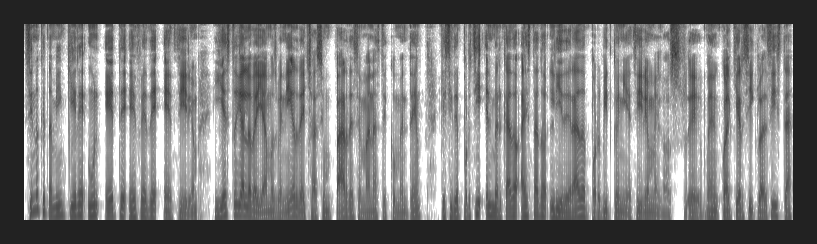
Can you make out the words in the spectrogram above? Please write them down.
sino que también quiere un ETF de Ethereum. Y esto ya lo veíamos venir, de hecho hace un par de semanas te comenté que si de por sí el mercado ha estado liderado por Bitcoin y Ethereum en, eh, cualquier ciclo alcista,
